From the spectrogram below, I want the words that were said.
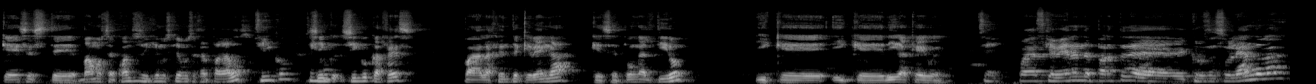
que es este, vamos a, ¿cuántos dijimos que íbamos a dejar pagados? ¿Cinco? Cinco, cinco cafés para la gente que venga, que se ponga al tiro y que, y que diga que, güey. Sí, pues que vienen de parte de Cruz Azuleándola.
